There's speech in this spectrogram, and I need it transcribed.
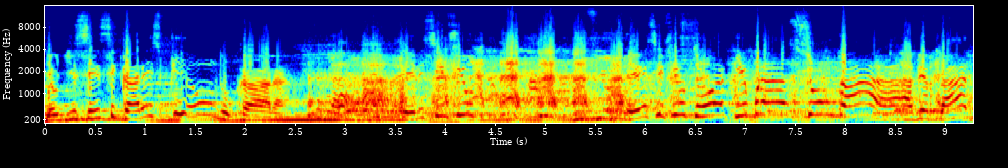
Eu disse, esse cara é espião do cara. Ele se infiltrou. Ele se filtrou aqui para sondar a verdade.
